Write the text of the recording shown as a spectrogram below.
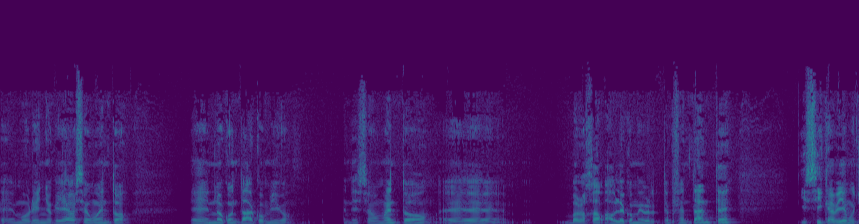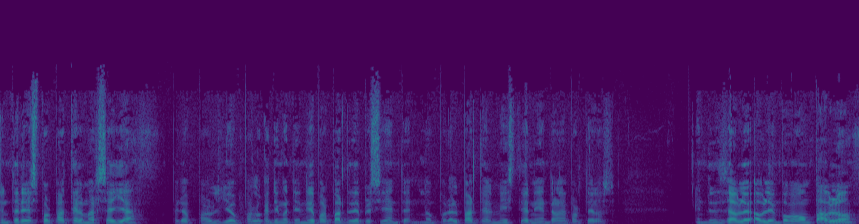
eh, Mourinho, que llegaba a ese momento, eh, no contaba conmigo. En ese momento eh, hablé con mi representante y sí que había mucho interés por parte del Marsella, pero por, yo, por lo que tengo entendido, por parte del presidente, no por el parte del mister ni entrenador de porteros. Entonces hablé, un poco con Pablo,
